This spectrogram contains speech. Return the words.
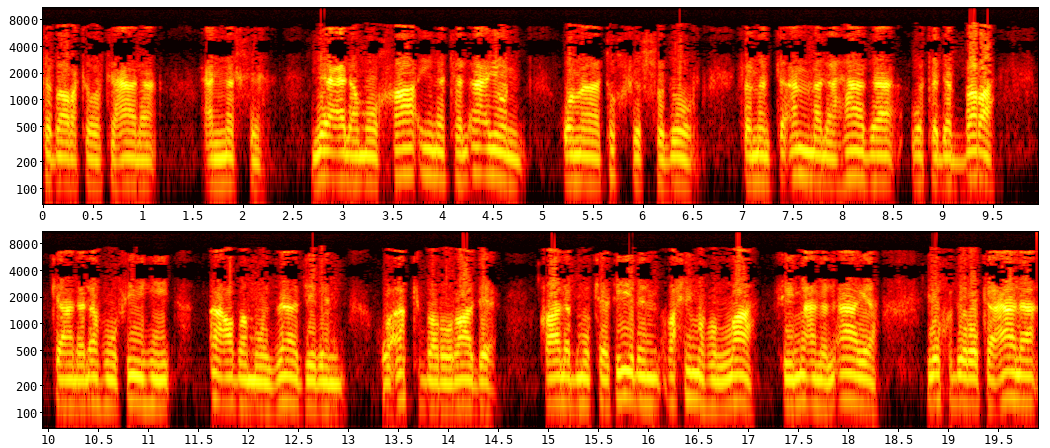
تبارك وتعالى عن نفسه يعلم خائنة الأعين وما تخفي الصدور فمن تأمل هذا وتدبره كان له فيه أعظم زاجر وأكبر رادع. قال ابن كثير رحمه الله في معنى الآية يخبر تعالى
